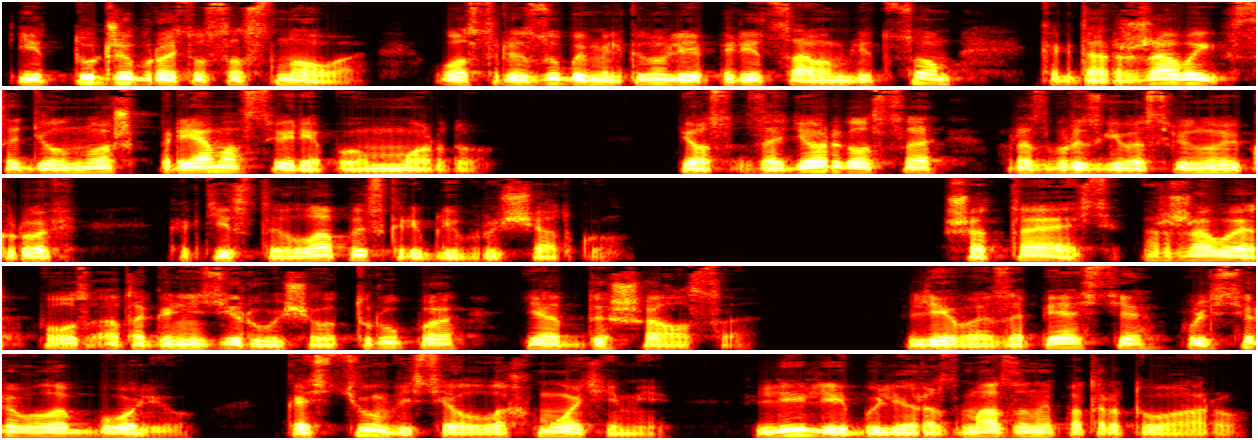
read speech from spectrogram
И тут же бросился снова. Острые зубы мелькнули перед самым лицом, когда ржавый всадил нож прямо в свирепую морду. Пес задергался, разбрызгивая слюну и кровь, когтистые лапы скребли брусчатку. Шатаясь, ржавый отполз от агонизирующего трупа и отдышался. Левое запястье пульсировало болью, костюм висел лохмотьями, лилии были размазаны по тротуару.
